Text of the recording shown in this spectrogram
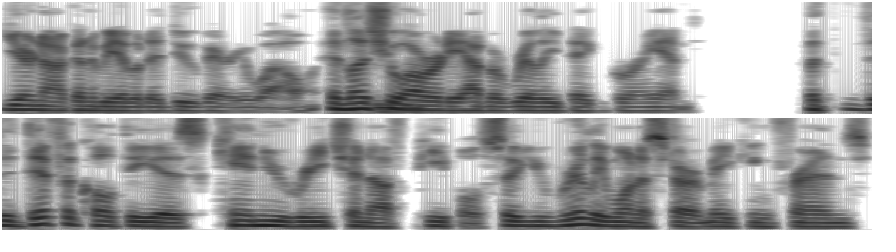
you're not going to be able to do very well unless you mm-hmm. already have a really big brand. But the difficulty is, can you reach enough people? So you really want to start making friends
